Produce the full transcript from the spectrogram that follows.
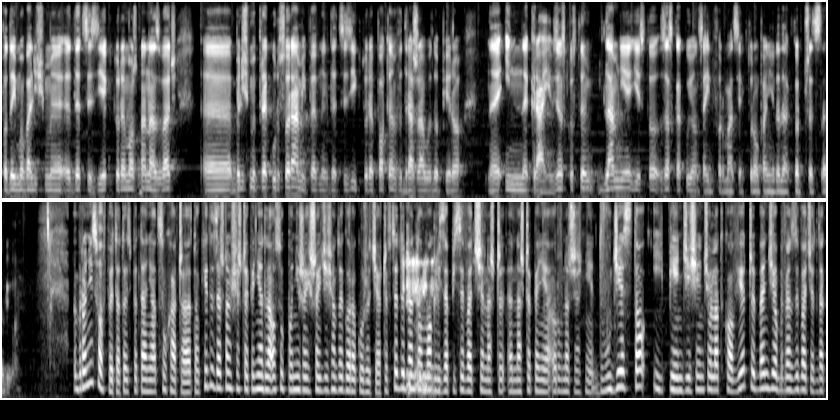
podejmowaliśmy decyzje, które można nazwać, byliśmy prekursorami pewnych decyzji, które potem wdrażały dopiero e, inne kraje. W związku z tym dla mnie jest to zaskakująca informacja, którą pani redaktor przedstawiła. Bronisław pyta, to jest pytanie od słuchacza, to kiedy zaczną się szczepienia dla osób poniżej 60 roku życia? Czy wtedy będą mogli zapisywać się na, na szczepienie równocześnie 20 i 50-latkowie, czy będzie obowiązywać jednak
